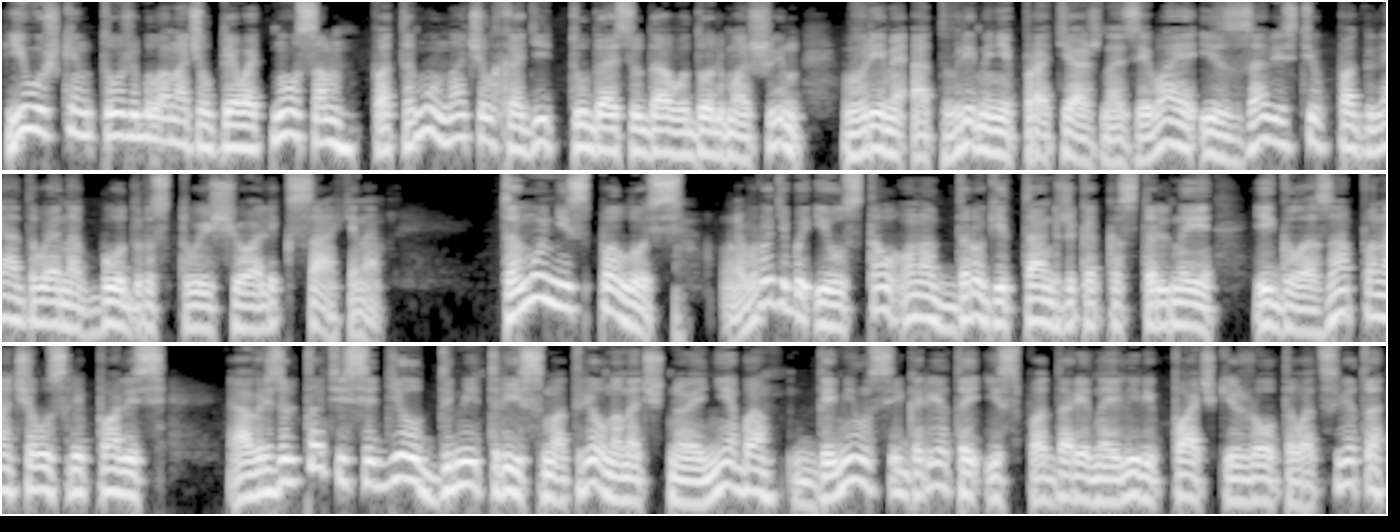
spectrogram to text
Ивушкин тоже было начал клевать носом, потому начал ходить туда-сюда вдоль машин, время от времени протяжно зевая и с завистью поглядывая на бодрствующего Алексахина. Тому не спалось. Вроде бы и устал он от дороги так же, как остальные, и глаза поначалу слепались – а в результате сидел Дмитрий, смотрел на ночное небо, дымил сигаретой из подаренной Лире пачки желтого цвета,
